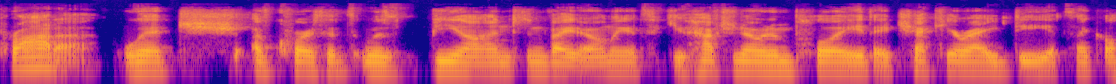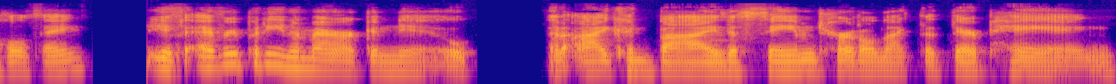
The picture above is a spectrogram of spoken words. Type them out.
Prada, which of course it was beyond invite only. It's like you have to know an employee, they check your ID, it's like a whole thing. If everybody in America knew that I could buy the same turtleneck that they're paying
